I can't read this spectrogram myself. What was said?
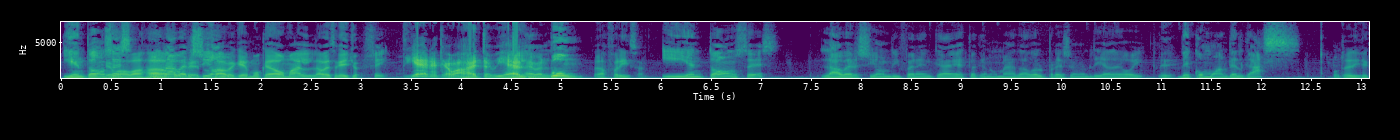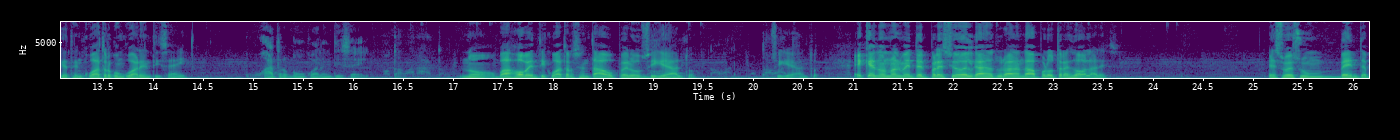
Y que entonces, va a bajar una versión. tú sabes que hemos quedado mal. La vez que he dicho, Sí. tiene que bajar este Es viernes. ¡Pum! La frisan. Y entonces, la versión diferente a esta, que no me has dado el precio en el día de hoy, Eh. de cómo anda el gas, No te dije que está en 4,46. 4,46. No está barato. No, bajó 24 centavos, pero sigue alto. Sigue alto. Es que normalmente el precio del gas natural andaba por los 3 dólares. Eso es un 20%,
